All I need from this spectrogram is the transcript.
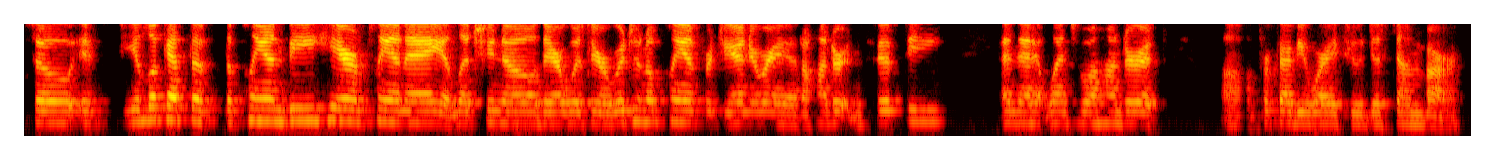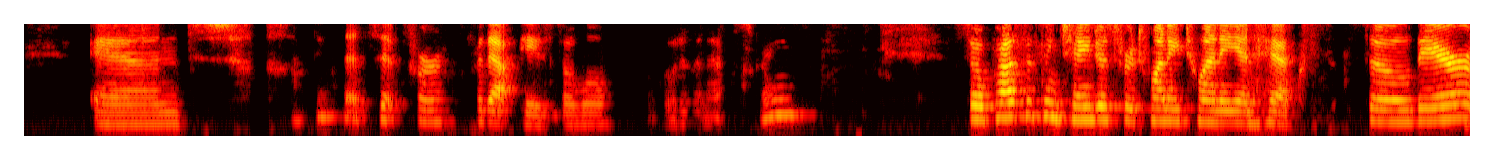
So if you look at the, the plan B here and plan A, it lets you know there was the original plan for January at 150, and then it went to 100 uh, for February through December. And I think that's it for, for that piece. So we'll go to the next screen. So processing changes for 2020 in HIX. So there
